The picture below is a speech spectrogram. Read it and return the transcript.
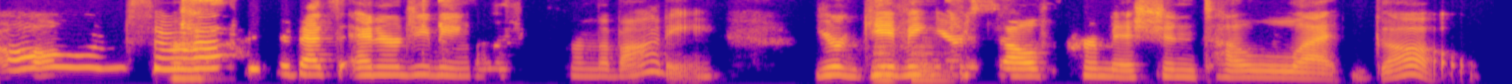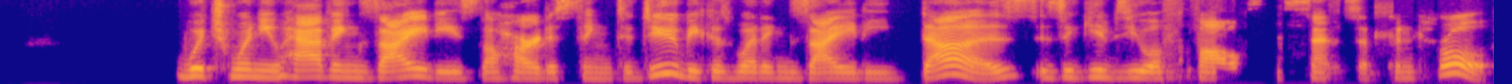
Oh, I'm so happy. That's energy being pushed from the body. You're giving mm-hmm. yourself permission to let go, which when you have anxiety is the hardest thing to do because what anxiety does is it gives you a false sense of control.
